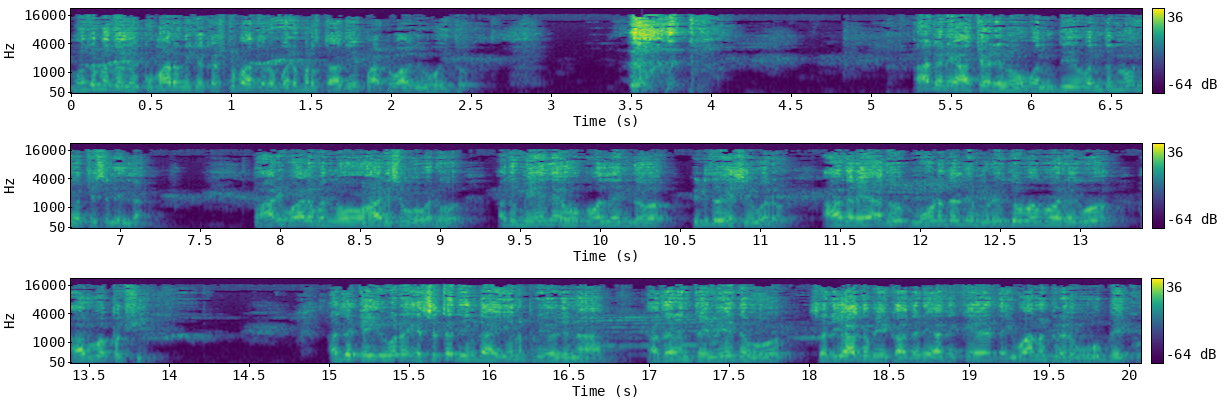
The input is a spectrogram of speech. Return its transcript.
ಮೊದಮೊದಲು ಕುಮಾರನಿಗೆ ಕಷ್ಟವಾದರೂ ಬರಬರ್ತಾದೆ ಪಾಠವಾಗಿ ಹೋಯಿತು. ಆದರೆ ಆಚಾರ್ಯನು ಒಂದೇ ಒಂದನ್ನೂ ಯೋಚಿಸಲಿಲ್ಲ. ಪಾರಿವಾಳವನ್ನು ಹಾರಿಸುವವರು ಅದು ಮೇಲೆ ಹೋಗುವಲ್ಲೆಂದು ಹಿಡಿದು ಎಸೆಯುವರು. ಆದರೆ ಅದು ಮೋಡದಲ್ಲಿ ಮುಳುಗುವವರೆಗೂ ಹಾರುವ ಪಕ್ಷಿ. ಅದಕ್ಕೆ ಇವರ ಎಸೆತದಿಂದ ಏನು ಪ್ರಯೋಜನ? ಅದರಂತೆ ವೇದವು ಸರಿಯಾಗಬೇಕಾದರೆ ಅದಕ್ಕೆ ದೈವಾನುಗ್ರಹವೂ ಬೇಕು.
